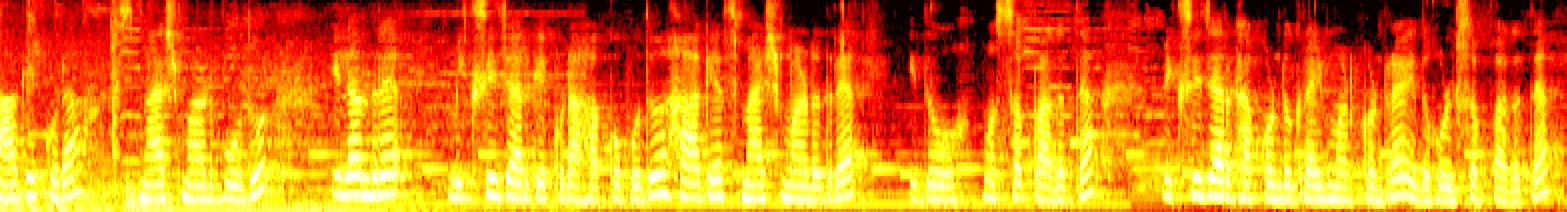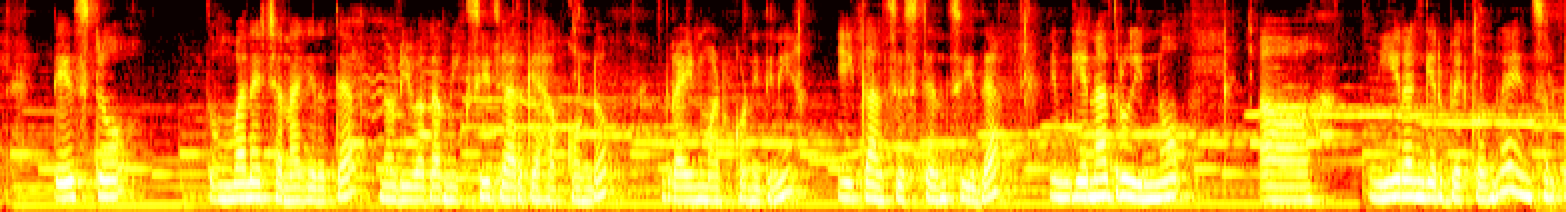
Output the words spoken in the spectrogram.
ಹಾಗೆ ಕೂಡ ಸ್ಮ್ಯಾಶ್ ಮಾಡ್ಬೋದು. ಇಲ್ಲಾಂದರೆ ಮಿಕ್ಸಿ ಜಾರ್ಗೆ ಕೂಡ ಹಾಕೋಬೋದು. ಹಾಗೆ ಸ್ಮ್ಯಾಶ್ ಮಾಡಿದ್ರೆ ಇದು ಮೊಸಪ್ಪಾಗುತ್ತೆ. ಮಿಕ್ಸಿ ಜಾರ್ಗೆ ಹಾಕ್ಕೊಂಡು ಗ್ರೈಂಡ್ ಮಾಡಿಕೊಂಡ್ರೆ ಇದು ಹುಳ್ಸೊಪ್ಪಾಗುತ್ತೆ. ಟೇಸ್ಟು ತುಂಬಾ ಚೆನ್ನಾಗಿರುತ್ತೆ. ನೋಡಿ, ಇವಾಗ ಮಿಕ್ಸಿ ಜಾರ್ಗೆ ಹಾಕ್ಕೊಂಡು ಗ್ರೈಂಡ್ ಮಾಡ್ಕೊಂಡಿದ್ದೀನಿ. ಈ ಕನ್ಸಿಸ್ಟೆನ್ಸಿ ಇದೆ. ನಿಮಗೇನಾದರೂ ಇನ್ನೂ ನೀರಂಗಿರಬೇಕು ಅಂದರೆ ಇನ್ನು ಸ್ವಲ್ಪ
